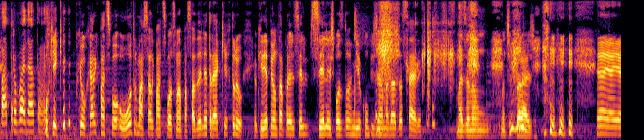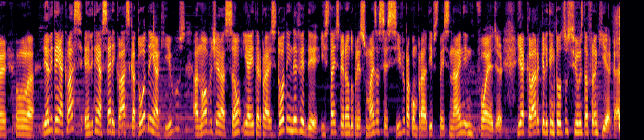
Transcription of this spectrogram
vá trabalhar também. Porque, porque o cara que participou, o outro Marcelo que participou da semana passada, ele é tracker true. Eu queria perguntar pra ele se ele, se ele e a esposa dormiam com o pijama da, da série. Mas eu não, não tive coragem. ai, ai, ai. Vamos lá. E ele tem a classe, ele tem a série clássica toda em arquivos, a nova geração e a Enterprise toda em DVD. E está esperando o preço mais acessível para comprar Deep Space Nine e Voyager. E é claro que ele tem todos os filmes da franquia, cara.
